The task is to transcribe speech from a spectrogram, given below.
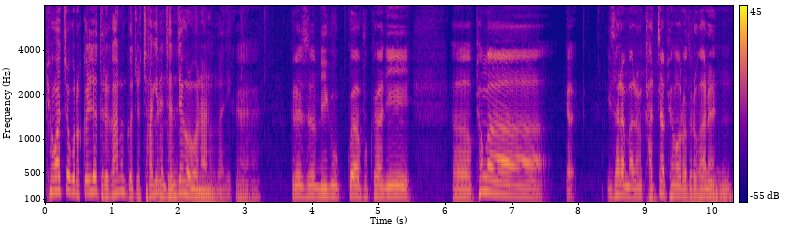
평화 쪽으로 끌려 들어가는 거죠. 자기는 전쟁을 원하는 거니까. 네. 그래서 미국과 북한이 어 평화 그러니까 이 사람 말로는 가짜 평화로 들어가는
